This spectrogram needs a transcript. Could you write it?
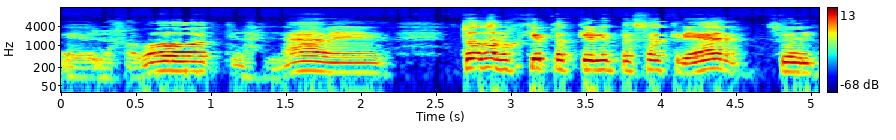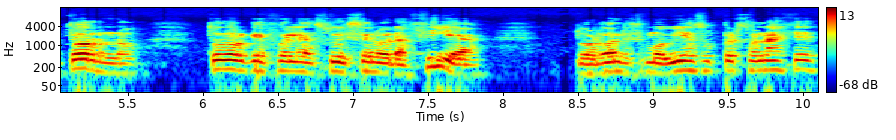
eh, los robots, las naves, todos los objetos que él empezó a crear, su entorno, todo lo que fue su escenografía, por donde se movían sus personajes,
